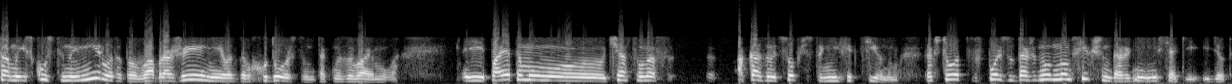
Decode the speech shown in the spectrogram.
самый искусственный мир вот этого воображения, вот этого художественного, так называемого. И поэтому часто у нас оказывается общество неэффективным. Так что вот в пользу даже, ну, нон-фикшн даже не, не всякий идет.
